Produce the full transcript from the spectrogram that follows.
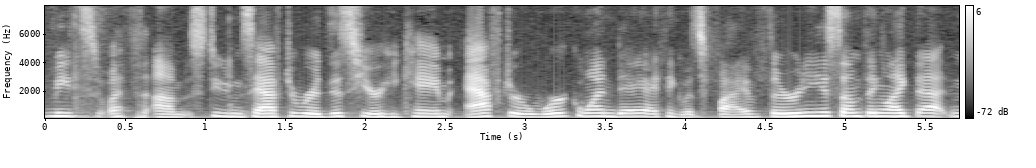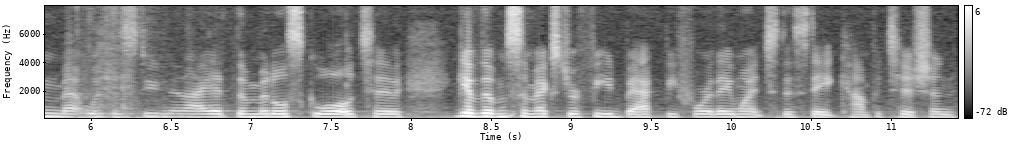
meets with um, students afterward. This year he came after work one day, I think it was 5.30, something like that, and met with a student and I at the middle school to give them some extra feedback before they went to the state competition.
